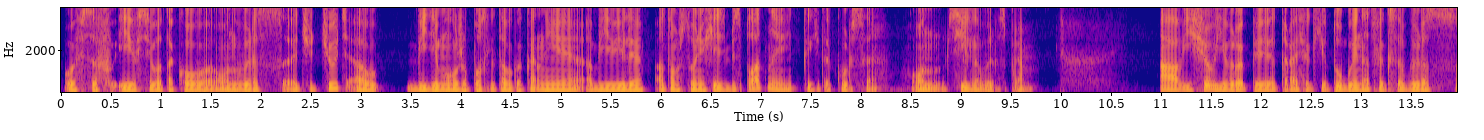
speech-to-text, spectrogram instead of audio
офисов и всего такого, он вырос э, чуть-чуть, а видимо, уже после того, как они объявили о том, что у них есть бесплатные какие-то курсы, он сильно вырос прям. А еще в Европе трафик YouTube и Netflix вырос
